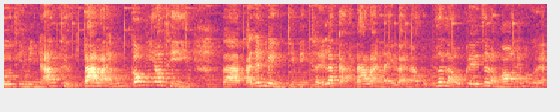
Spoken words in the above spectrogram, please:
rồi thì mình đã ăn thử ba loại ngũ cốc healthy. Và cá nhân mình thì mình thấy là cả ba loại này loại nào cũng rất là ok, rất là ngon đấy mọi người ạ.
